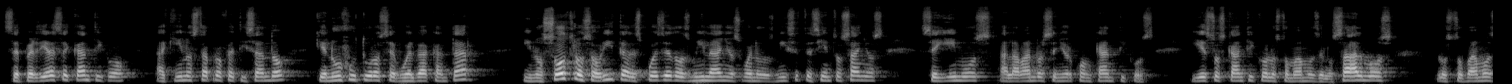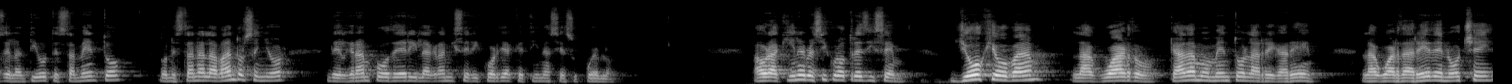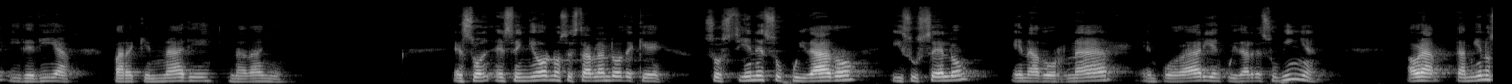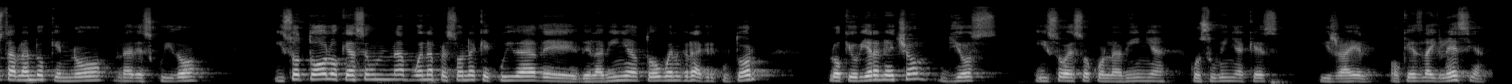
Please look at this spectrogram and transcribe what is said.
se perdiera ese cántico, aquí nos está profetizando que en un futuro se vuelve a cantar. Y nosotros ahorita, después de dos mil años, bueno, dos mil setecientos años, seguimos alabando al Señor con cánticos. Y estos cánticos los tomamos de los salmos, los tomamos del Antiguo Testamento, donde están alabando al Señor del gran poder y la gran misericordia que tiene hacia su pueblo. Ahora, aquí en el versículo 3 dice, Yo Jehová la guardo, cada momento la regaré, la guardaré de noche y de día, para que nadie la dañe. el Señor nos está hablando de que sostiene su cuidado y su celo en adornar, en podar y en cuidar de su viña. Ahora, también nos está hablando que no la descuidó. Hizo todo lo que hace una buena persona que cuida de, de la viña, todo buen agricultor. Lo que hubieran hecho, Dios hizo eso con la viña, con su viña que es Israel o que es la iglesia.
